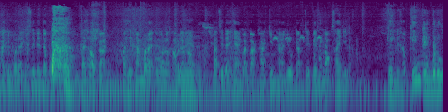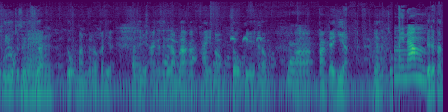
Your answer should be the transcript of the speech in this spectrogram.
หากินบ่ได้ก็สิได้แต่พอไปเฒ่ากันไปเฮ็ดหยังบ่ได้เพราะว่าเราเฒ่าแล้วเนาะก็สิได้แห้งลักๆหากินหาอยู่กันสิเป็นนอกไส้นี่แหละเก่งเลยครับเก่งเก่งบ่ดุบ่อยู่ซื่อๆจะเชื่อดุมันกระดอกกระเดียแล้วทีนี้อายก็สิได้ลำลากอะให้น้องโชคดีให้น้องโดยอ่าตั้งใจเฮียนเฮียนให้สุขไม่น้เดี๋ยวเดี๋ยวแป๊บ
